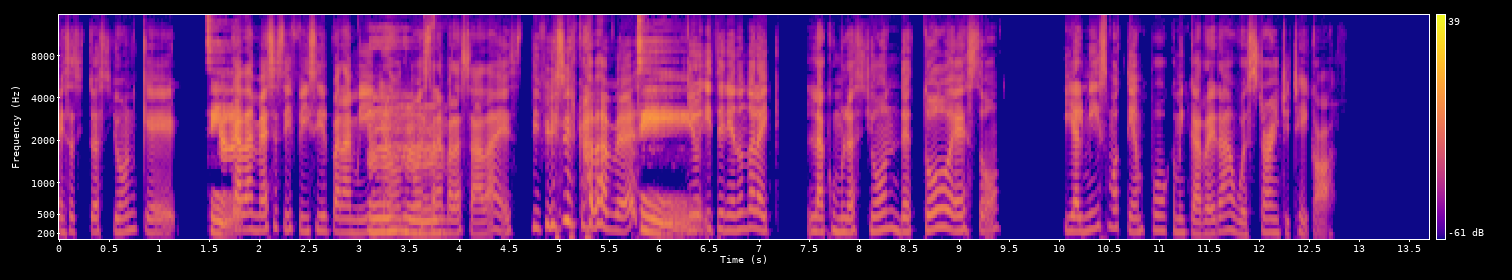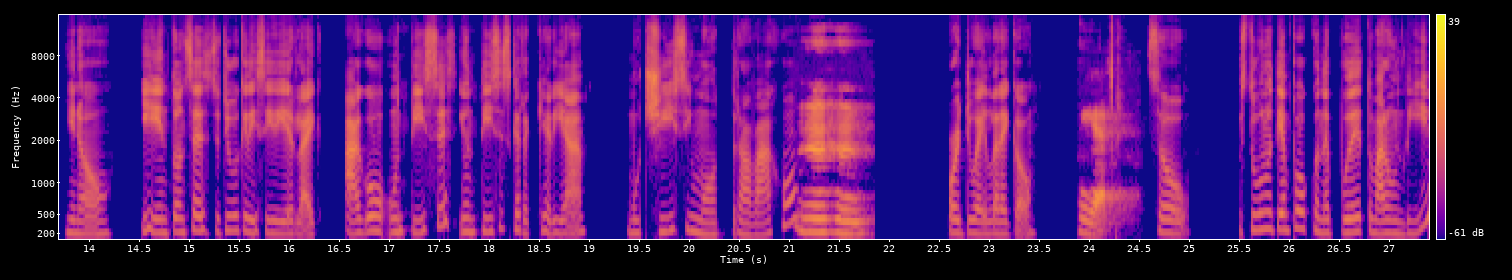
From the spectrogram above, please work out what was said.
esa situación que Sí. cada mes es difícil para mí, you know, no estar embarazada es difícil cada mes. Y, Sí. y teniendo like, la acumulación de todo eso y al mismo tiempo que mi carrera was starting to take off, you know. Y entonces yo tuve que decidir, like, hago un thesis y un thesis que requería muchísimo trabajo Mhm. or do I let it go? Yeah. So, estuve un tiempo cuando pude tomar un leave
